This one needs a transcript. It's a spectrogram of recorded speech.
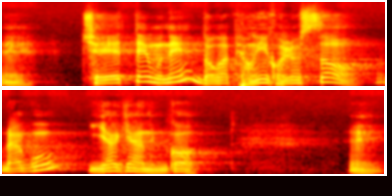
예, 죄 때문에 너가 병이 걸렸어 라고 이야기하는 것. 예,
